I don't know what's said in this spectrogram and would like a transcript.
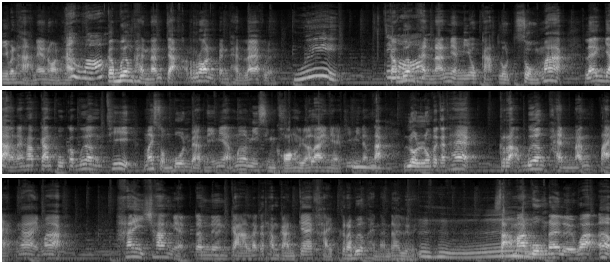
มีปัญหาแน่นอนครับอ้าวเหรอกระเบื้องแผ่นนั้นจะร่อนเป็นแผ่นแรกเลยอุ้ยจริงกระเหรเบื้องแผ่นนั้นเนี่ยมีโอกาสหลุดสูงมาก และอีกอย่างนะครับการปูกระเบื้องที่ไม่สมบูรณ์แบบนี้เนี่ยเมื่อมีสิ่งของหรืออะไรเนี่ยที่มีน้ำหนักหล่นลงไปกระแทก กระเบื้องแผ่นนั้นแตกง่ายมาก ให้ช่างเนี่ยดำเนินการและก็ทำการแก้ไขกระเบื้องแผ่นนั้นได้เลย อื้อหือสามารถวงได้เลยว่าเออ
